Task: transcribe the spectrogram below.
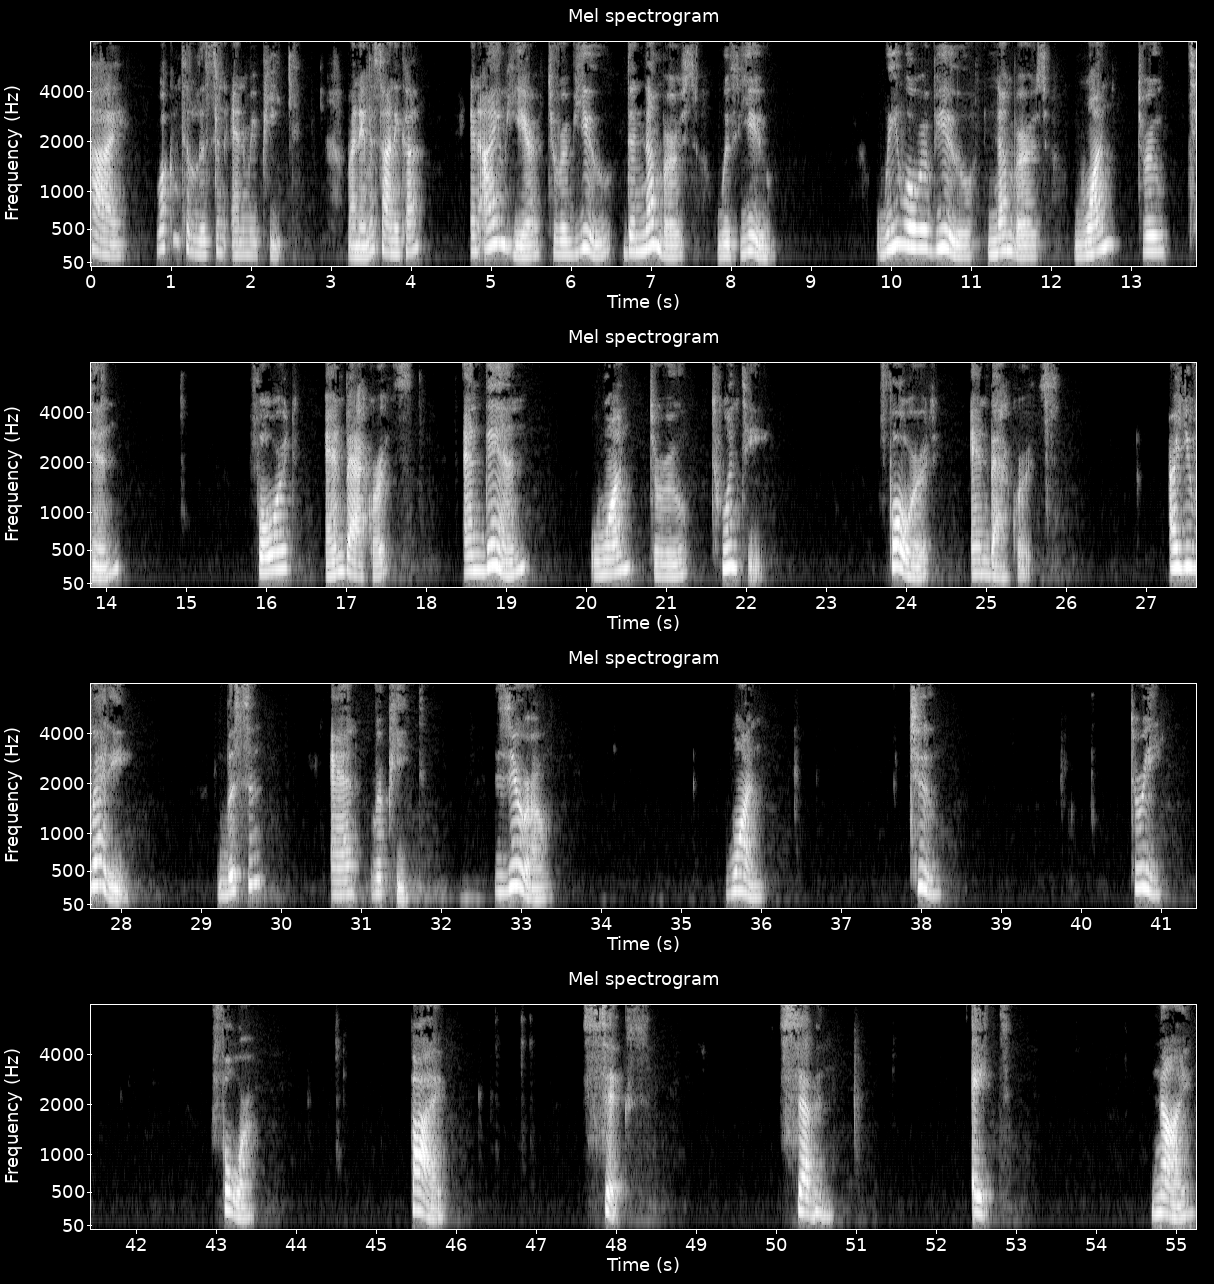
Hi, welcome to Listen and Repeat. My name is Annika, and I am here to review the numbers with you. We will review numbers 1 through 10, forward and backwards, and then 1 through 20, forward and backwards. Are you ready? Listen and repeat. Zero, one, two, three, four, five, six, seven, eight, nine,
